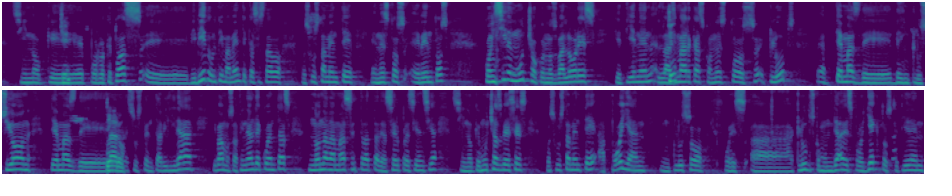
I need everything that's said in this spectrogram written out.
sino que sí. por lo que tú has eh, vivido últimamente, que has estado pues justamente en estos eventos, coinciden mucho con los valores que tienen las sí. marcas con estos clubs, eh, temas de, de, inclusión, temas de claro. sustentabilidad. Y vamos, a final de cuentas, no nada más se trata de hacer presencia, sino que muchas veces, pues justamente apoyan incluso pues a clubes, comunidades, proyectos que tienen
